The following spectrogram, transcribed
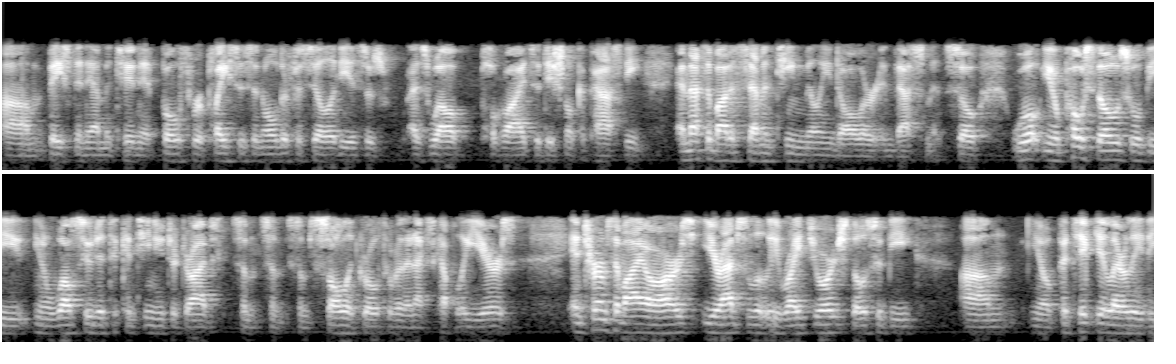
um, based in Edmonton. It both replaces an older facility as as well provides additional capacity. And that's about a 17 million dollar investment. So we'll, you know, post those, we'll be you know, well-suited to continue to drive some some some solid growth over the next couple of years. In terms of IRRs, you're absolutely right, George. Those would be, um, you know, particularly the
